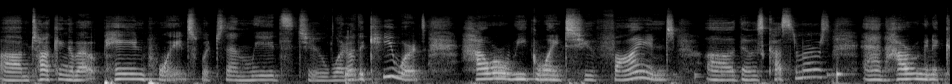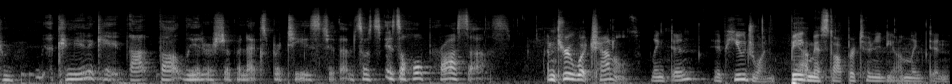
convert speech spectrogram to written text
um, talking about pain points, which then leads to what are the keywords, how are we going to find uh, those customers, and how are we going to com- communicate that thought leadership and expertise to them. So it's it's a whole process. And through what channels? Linkedin a huge one. Big missed opportunity on linkedin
